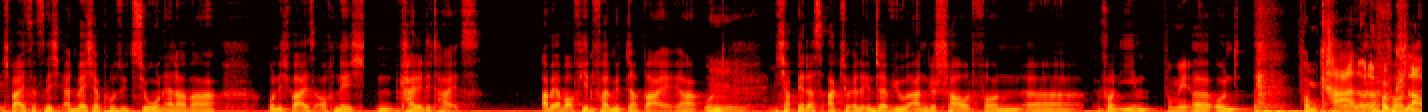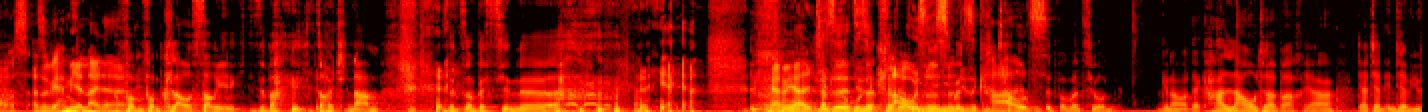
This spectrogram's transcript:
Ich weiß jetzt nicht, an welcher Position er da war und ich weiß auch nicht, keine Details aber er war auf jeden Fall mit dabei, ja. Und Mhm. Ich habe mir das aktuelle Interview angeschaut von, äh, von ihm. Von wem? Äh, und Vom Karl oder Äh, vom von- Klaus? Also wir haben hier leider. vom, vom Klaus, sorry, diese beiden deutschen Namen sind so ein bisschen. Äh, ja, ja. Wir haben hier halt diese, so diese 100 Zettel Klauses und diese 1000 Karls. Informationen. Genau, der Karl Lauterbach, ja, der hat ja ein Interview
